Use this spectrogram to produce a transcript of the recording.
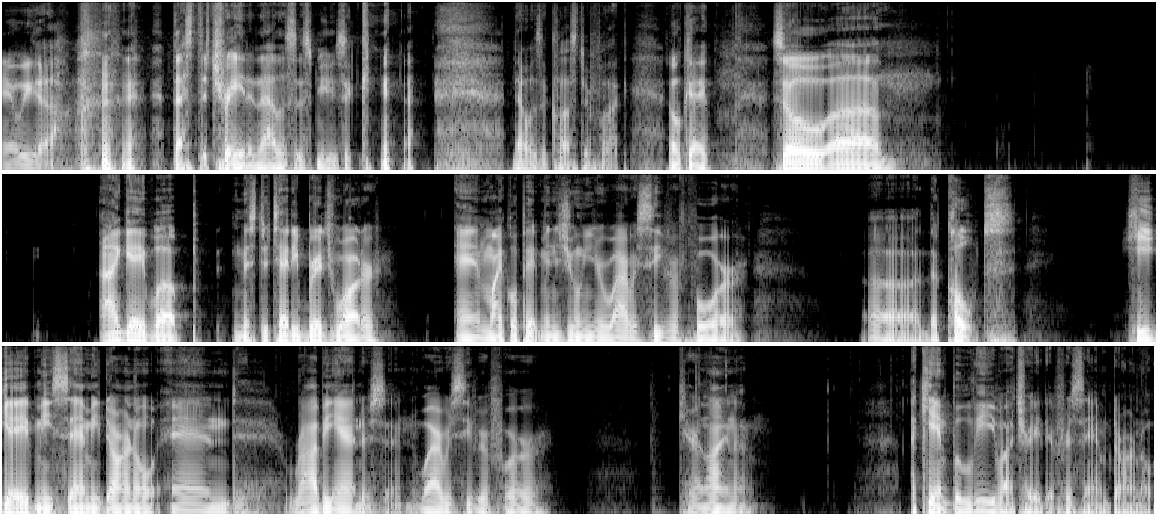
There we go. That's the trade analysis music. that was a clusterfuck. Okay. So uh, I gave up Mr. Teddy Bridgewater and Michael Pittman Jr., wide receiver for uh, the Colts. He gave me Sammy Darnold and Robbie Anderson, wide receiver for Carolina. I can't believe I traded for Sam Darnold.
